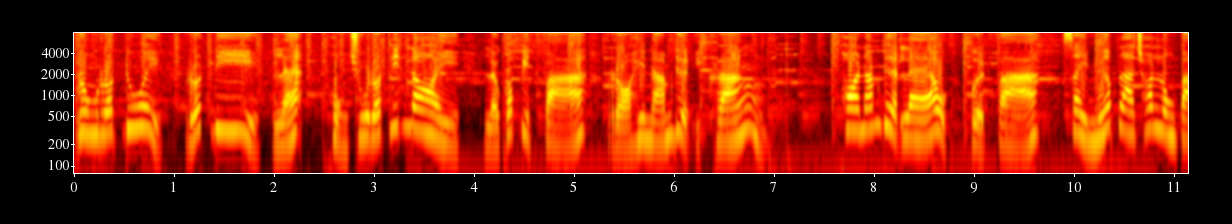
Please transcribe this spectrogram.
ปรุงรสด้วยรสดี และผงชูรสนิดหน่อย แล้วก็ปิดฝารอให้น้ำเดือดอีกครั้ง พอน้ำเดือดแล้ว เปิดฝา ใส่เนื้อปลาช่อนลงไป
